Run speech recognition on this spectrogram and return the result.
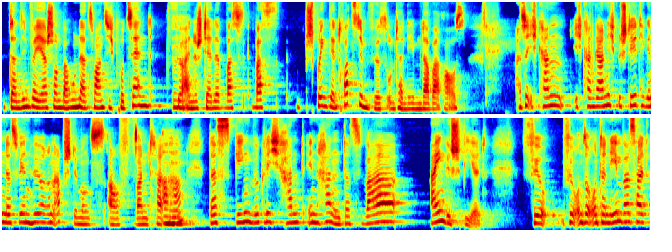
dann sind wir ja schon bei 120 Prozent für mhm. eine Stelle. Was, was springt denn trotzdem fürs Unternehmen dabei raus? Also ich kann, ich kann gar nicht bestätigen, dass wir einen höheren Abstimmungsaufwand hatten. Aha. Das ging wirklich Hand in Hand. Das war eingespielt. Für, für unser Unternehmen war es halt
